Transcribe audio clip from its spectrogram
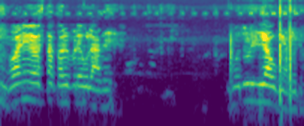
ઊંઘવાની વ્યવસ્થા કરવી પડે એવું લાગે. ગોદડું લઈ આવું પેલું તો.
